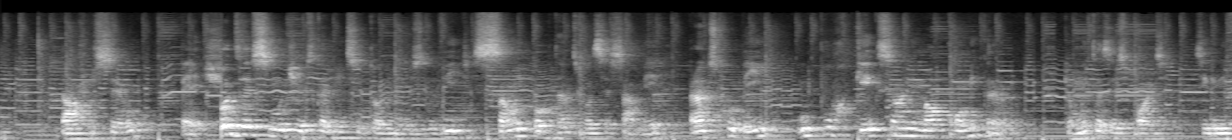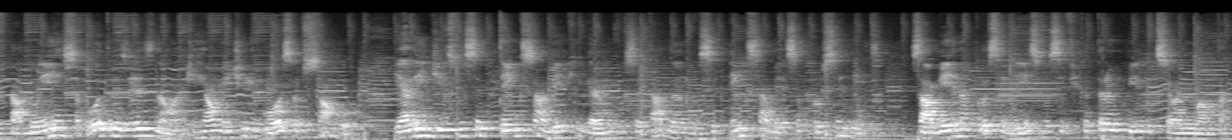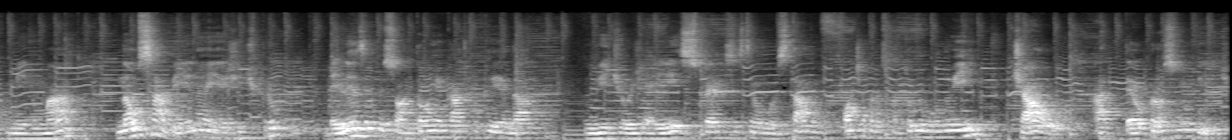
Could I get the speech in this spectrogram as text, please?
dar para o seu pet. Todos esses motivos que a gente citou no início do vídeo são importantes você saber para descobrir o porquê que seu animal come grama. Que muitas vezes pode significar doença, outras vezes não, é que realmente ele gosta do sabor. E além disso, você tem que saber que grama você está dando, você tem que saber essa procedência. Sabendo a procedência, você fica tranquilo que seu animal está comendo mato, não sabendo, aí a gente preocupa. Beleza, pessoal? Então o recado que eu queria dar no vídeo hoje é esse. Espero que vocês tenham gostado. Um forte abraço para todo mundo e tchau! Até o próximo vídeo.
